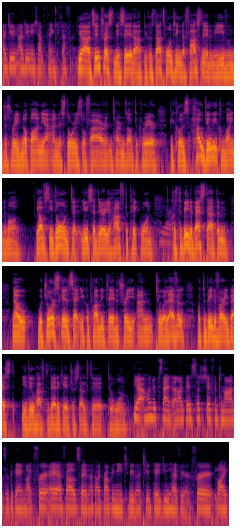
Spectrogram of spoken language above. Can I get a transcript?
I do I do need to have a think definitely. Yeah, it's interesting you say that because that's one thing that fascinated me, even just reading up on you and the story so far in terms of the career. Because how do you combine them all? You obviously don't. Uh, you said there you have to pick one because to be the best at them. Now, with your skill set, you could probably play the three and to a level, but to be the very best, you do have to dedicate yourself to, to one. Yeah, hundred percent. And like, there's such different demands of the game. Like for AFL, say, like I probably need to be about two kg heavier. For like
